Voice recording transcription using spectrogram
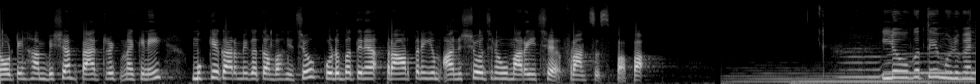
നോട്ടിംഗ്ഹാം ബിഷപ്പ് പാട്രിക് മെക്കിനി മുഖ്യ കാർമ്മികത്വം വഹിച്ചു. കുടുംബത്തിന് പ്രാർത്ഥനയും അനുശോചനവും അറിയിച്ച് ഫ്രാൻസിസ് പാപ്പ. ലോകത്തെ മുഴുവൻ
